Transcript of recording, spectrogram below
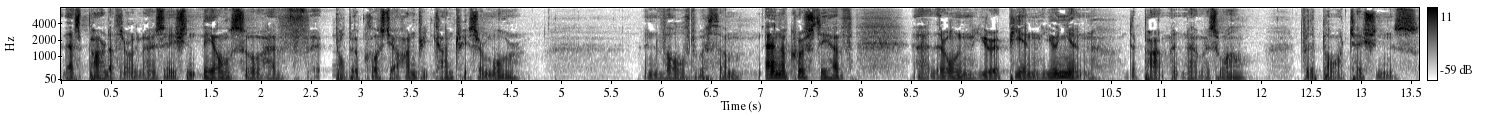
That's part of their organisation. They also have probably close to 100 countries or more involved with them. And of course, they have uh, their own European Union department now as well for the politicians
